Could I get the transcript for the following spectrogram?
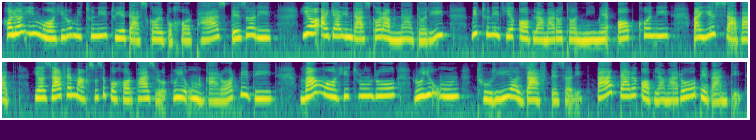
حالا این ماهی رو می‌تونید توی دستگاه بخار پس بذارید. یا اگر این دستگاه هم ندارید می‌تونید یه قابلمه رو تا نیمه آب کنید و یه سبد یا ظرف مخصوص بخارپز رو روی اون قرار بدید و ماهیتون رو روی اون توری یا ظرف بذارید. بعد در قابلمه رو ببندید.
